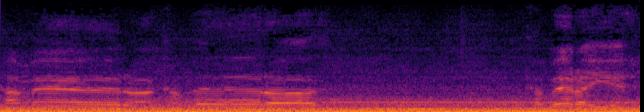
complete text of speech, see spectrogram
Camera, camera, camera yeah.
